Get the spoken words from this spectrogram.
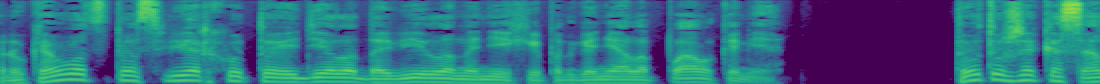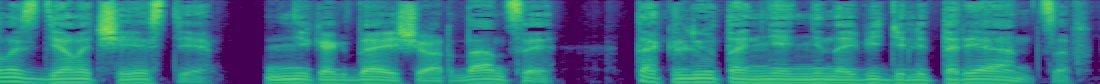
Руководство сверху то и дело давило на них и подгоняло палками. Тут уже касалось дела чести. Никогда еще орданцы так люто не ненавидели тарианцев.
